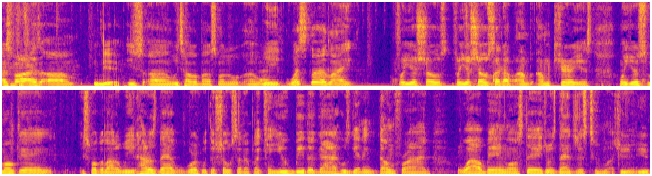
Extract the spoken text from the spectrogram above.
As far as um, Yeah, you uh, we talk about smoking uh, weed. What's the like for your shows for your show setup? I'm I'm curious. When you're smoking, you smoke a lot of weed. How does that work with the show setup? Like, can you be the guy who's getting dumb fried? While being on stage, or is that just too much? You you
